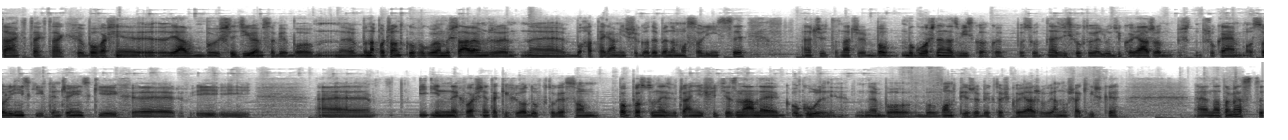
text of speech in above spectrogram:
Tak, tak, tak, bo właśnie ja śledziłem sobie, bo, bo na początku w ogóle myślałem, że bohaterami przygody będą osolińscy, znaczy, to znaczy, bo, bo głośne nazwisko, po prostu nazwisko, które ludzie kojarzą. Szukałem Osolińskich, Tęczyńskich e, i, i, e, i innych właśnie takich rodów, które są po prostu najzwyczajniej w świecie znane ogólnie, bo, bo wątpię, żeby ktoś kojarzył Janusza Kiszkę. E, natomiast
